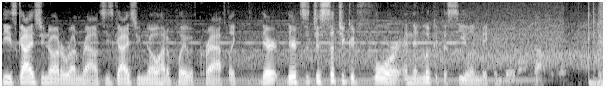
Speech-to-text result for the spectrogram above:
these guys who know how to run routes, these guys who know how to play with craft, like they're, they're just such a good floor. And then look at the ceiling they can build on top of it.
